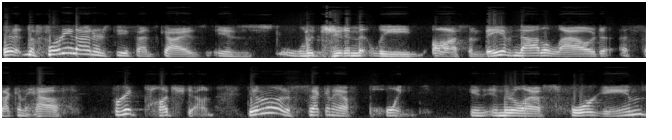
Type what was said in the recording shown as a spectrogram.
The 49ers defense, guys, is legitimately awesome. They have not allowed a second half, forget touchdown, they haven't allowed a second half point in, in their last four games.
